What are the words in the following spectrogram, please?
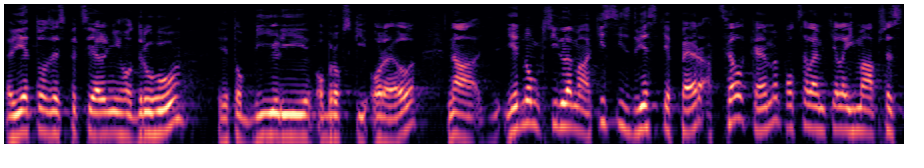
Je to ze speciálního druhu, je to bílý obrovský orel. Na jednom křídle má 1200 per a celkem po celém těle jich má přes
